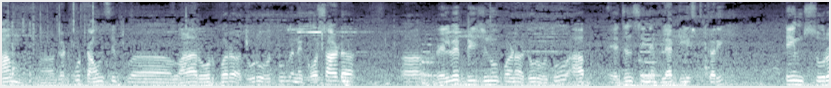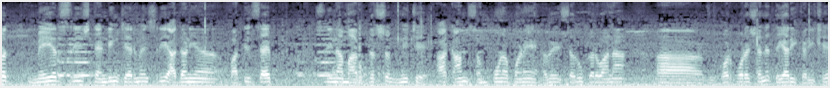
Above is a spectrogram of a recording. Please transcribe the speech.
કામ ગઢપુર ટાઉનશીપ વાળા રોડ પર અધૂરું હતું અને કોસાડ રેલવે બ્રિજનું પણ અધૂરું હતું. આ એજન્સીને બ્લેક લિસ્ટ કરી. Team Surat mayor Shri, standing chairman Shri આદરણીય પાટીલ સાહેબ શ્રીના માર્ગદર્શન નીચે આ કામ સંપૂર્ણપણે હવે શરૂ કરવાના કોર્પોરેશને તૈયારી કરી છે.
